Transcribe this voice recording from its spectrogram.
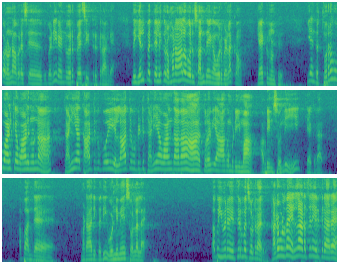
போனோன்னு அவரை சே- இது பண்ணி ரெண்டு பேரும் பேசிக்கிட்டு இருக்கிறாங்க. இந்த எல்பத்தேலுக்கு ரொம்ப நாள் ஒரு சந்தேகம் ஒரு விளக்கம் கேட்கணுன்ட்டு ஏன் இந்த துறவு வாழ்க்கை வாழணும்னா தனியாக காட்டுக்கு போய் எல்லாத்தையும் விட்டுட்டு தனியாக வாழ்ந்தாதான் துறவியாக ஆக முடியுமா? அப்படின்னு சொல்லி கேட்குறார். அப்போ அந்த மடாதிபதி ஒன்றுமே சொல்லலை. அப்போ இவர் திரும்ப சொல்கிறார் கடவுள் தான் எல்லா இடத்துலையும் இருக்கிறாரே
